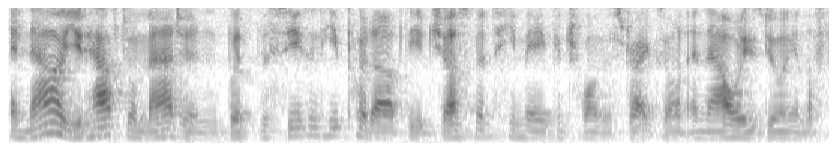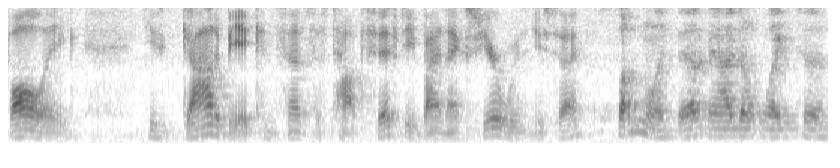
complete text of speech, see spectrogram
and now you'd have to imagine with the season he put up, the adjustments he made controlling the strike zone, and now what he's doing in the fall league, he's got to be a consensus top 50 by next year, wouldn't you say? Something like that. I mean, I don't like to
